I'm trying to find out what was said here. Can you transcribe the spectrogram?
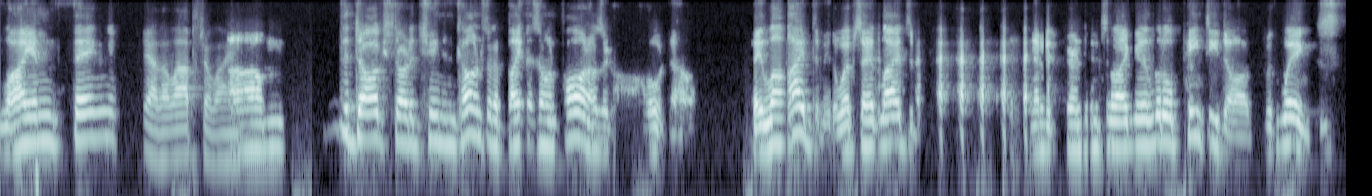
lion thing, yeah the lobster lion um, the dog started changing color and started biting his own paw, and I was like, oh no, they lied to me. The website lied to me. and it turned into like a little painty dog with wings.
